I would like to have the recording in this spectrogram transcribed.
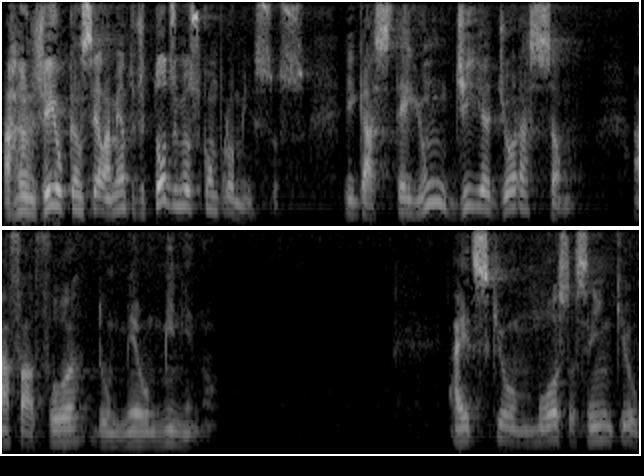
arranjei o cancelamento de todos os meus compromissos e gastei um dia de oração a favor do meu menino. Aí diz que o moço, assim, que o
